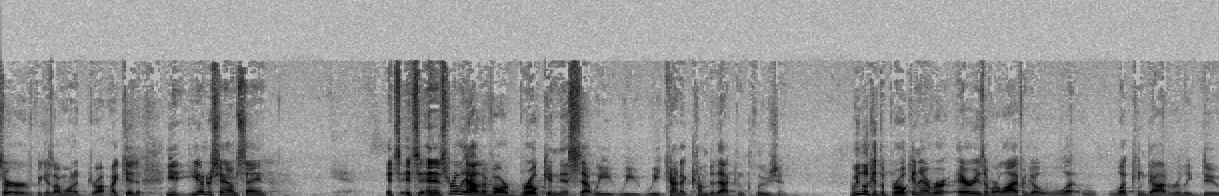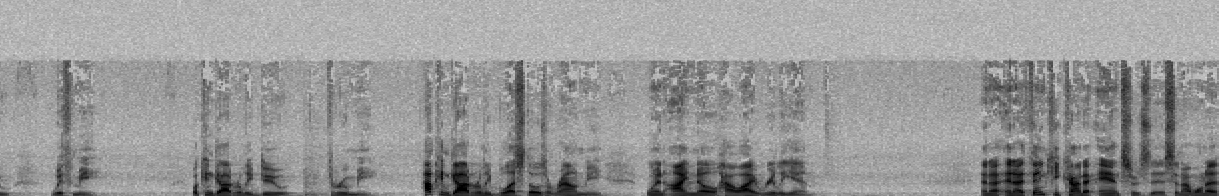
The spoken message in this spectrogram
serve? Because I want to drop my kids. You, you understand what I'm saying? It's, it's, and it's really out of our brokenness that we, we, we kind of come to that conclusion. We look at the broken areas of our life and go, what, what can God really do with me? What can God really do through me? How can God really bless those around me when I know how I really am? And I, and I think he kind of answers this, and I want to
